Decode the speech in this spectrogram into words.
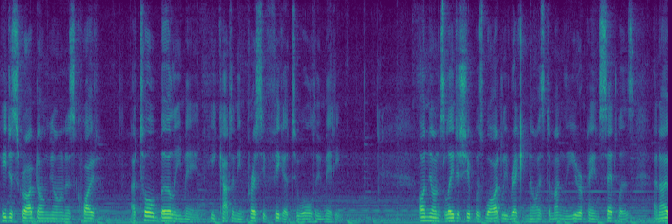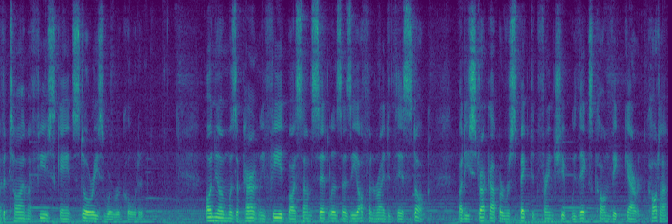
He described Onyong as, quote, a tall burly man, he cut an impressive figure to all who met him. Onyong's leadership was widely recognised among the European settlers, and over time a few scant stories were recorded. Onyong was apparently feared by some settlers as he often raided their stock, but he struck up a respected friendship with ex convict Garrett Cotter,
